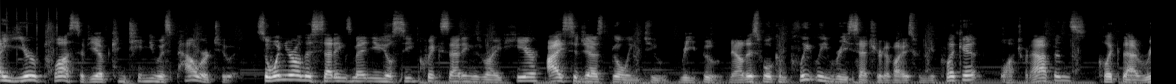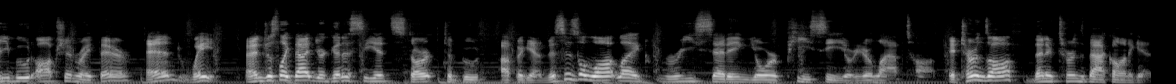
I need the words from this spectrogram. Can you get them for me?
a year plus if you have continuous power to it. So when you're on the settings menu, you'll see quick settings right here. I suggest going to reboot. Now this will completely reset your device when you click it. Watch what happens. Click that reboot option right there and wait. And just like that, you're gonna see it start to boot up again. This is a lot like resetting your PC or your laptop. It turns off, then it turns back on again.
